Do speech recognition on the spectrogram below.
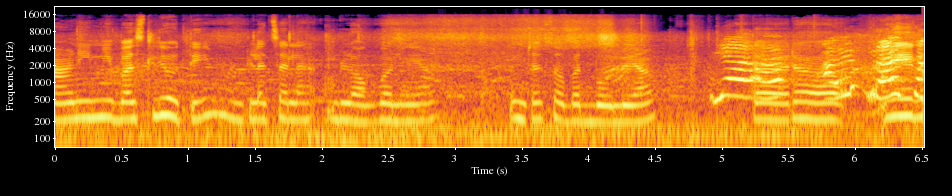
आणि मी बसली होती. म्हटलं चला ब्लॉग बनवूया. तुमच्यासोबत बोलूया. तर अं, वीर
